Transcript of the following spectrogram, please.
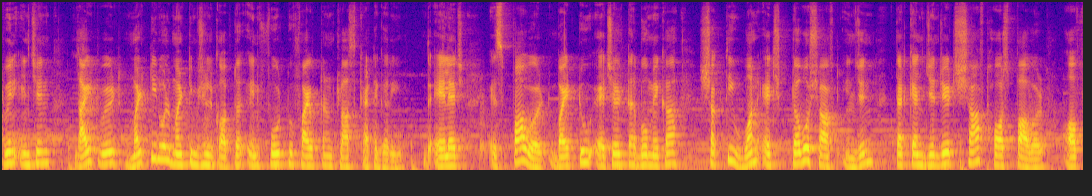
twin-engine, lightweight, multi-role multi-mission helicopter in 4 to 5 ton class category. The ALH is powered by 2 HAL Turbomeca Shakti 1H turboshaft engine that can generate shaft horsepower of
